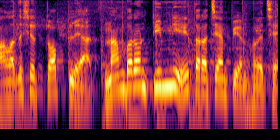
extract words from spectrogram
বাংলাদেশের top player number one team নিয়ে তারা চ্যাম্পিয়ন হয়েছে।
